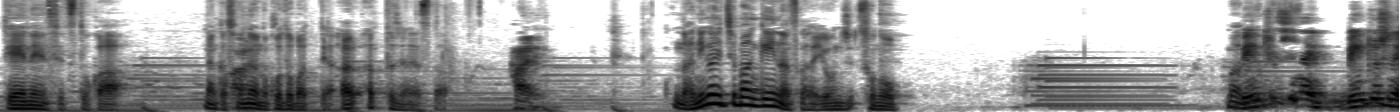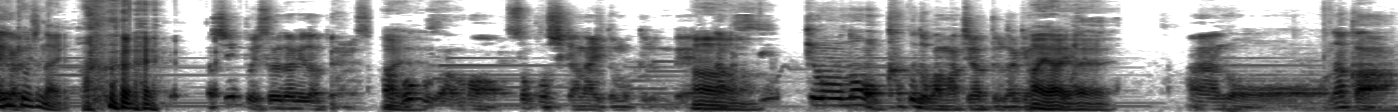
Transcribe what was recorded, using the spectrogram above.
定年説とか、なんかそんなような言葉ってあ,、あったじゃないですか。はい。何が一番原因なんですかね、40、その、ま勉強しない、勉強しないから勉強しない。シンプルにそれだけだと思います。まあはい僕はまあ、そこしかないと思ってるんで、なんか勉強の角度が間違ってるだけなんで、はいはいはい。あのーなんか、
